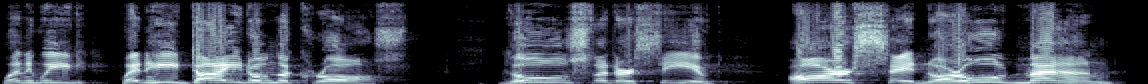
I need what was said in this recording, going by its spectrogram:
When, we, when he died on the cross, those that are saved, our sin, our old man,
